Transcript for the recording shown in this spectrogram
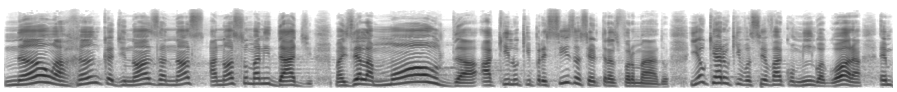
não arranca de nós a, nossa, a nossa humanidade, mas ela molda aquilo que precisa ser transformado. E eu quero que você vá comigo agora em 1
